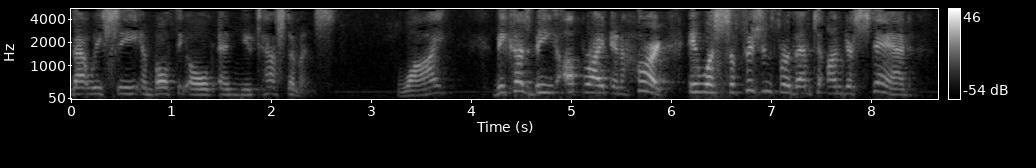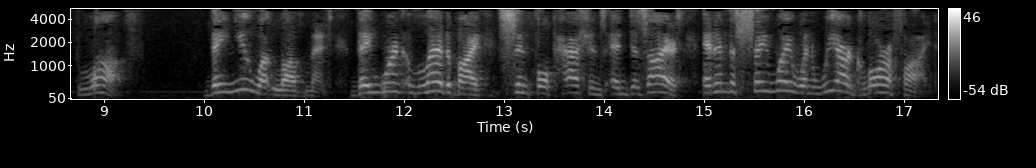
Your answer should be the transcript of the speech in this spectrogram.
that we see in both the Old and New Testaments. Why? Because being upright in heart, it was sufficient for them to understand love. They knew what love meant. They weren't led by sinful passions and desires. And in the same way, when we are glorified,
